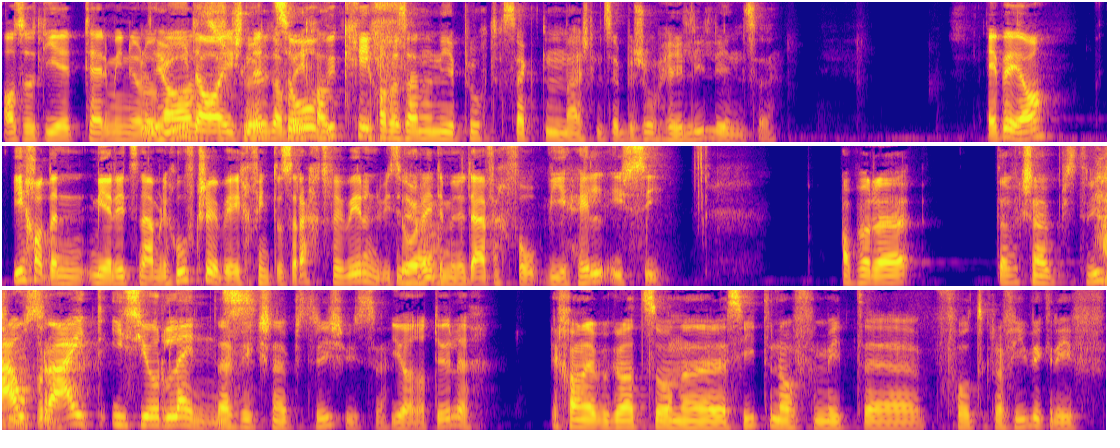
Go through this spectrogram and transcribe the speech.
Also die Terminologie das da ist, blöd, nicht so ich wirklich. Ich habe das auch noch nie gebraucht. Ich sage dann meistens eben schon helle Linsen. Eben ja. Ich habe dann mir jetzt nämlich aufgeschrieben, ich finde das recht verwirrend. Wieso Ja. reden wir nicht einfach von, wie hell ist sie? Aber äh, darf ich schnell etwas How reinschiessen? bright is your lens? Darf ich schnell etwas reinschiessen? Ja, natürlich. Ich habe eben gerade so eine Seite offen mit äh, Fotografiebegriff.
